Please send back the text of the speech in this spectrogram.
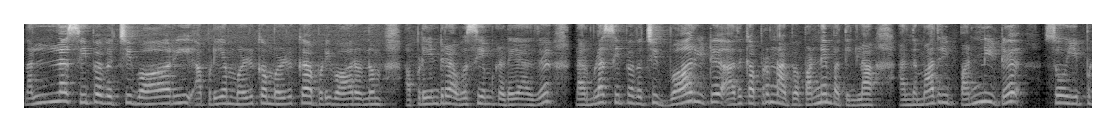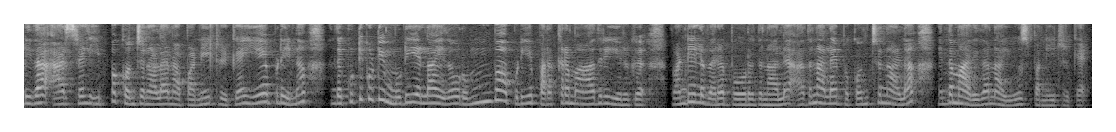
நல்லா சீப்பை வச்சு வாரி அப்படியே மழுக்க மழுக்க அப்படி வாரணும் அப்படின்ற அவசியம் கிடையாது. நார்மலாக சீப்பை வச்சு வாரிட்டு அதுக்கப்புறம் நான் இப்போ பண்ணேன் பார்த்தீங்களா? அந்த மாதிரி பண்ணிவிட்டு ஸோ இப்படி தான் ஹேர் ஸ்டைல் இப்போ கொஞ்ச நாளாக நான் பண்ணிகிட்ருக்கேன் ஏன் அப்படின்னா அந்த குட்டி குட்டி முடியெல்லாம் ஏதோ ரொம்ப அப்படியே பறக்கிற மாதிரி இருக்குது வண்டியில் வர போகிறதுனால அதனால் இப்போ கொஞ்ச நாளாக இந்த மாதிரி தான் நான் யூஸ் பண்ணிகிட்ருக்கேன்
